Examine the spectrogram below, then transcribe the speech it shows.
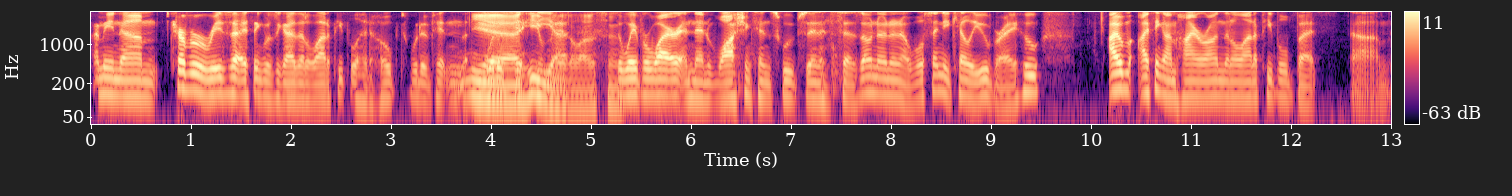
I mean, um, Trevor Ariza, I think, was a guy that a lot of people had hoped would have hit. The, yeah, hit he the, made uh, a lot of sense. The waiver wire, and then Washington swoops in and says, "Oh no, no, no, we'll send you Kelly Oubre, who I I think I'm higher on than a lot of people, but um,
